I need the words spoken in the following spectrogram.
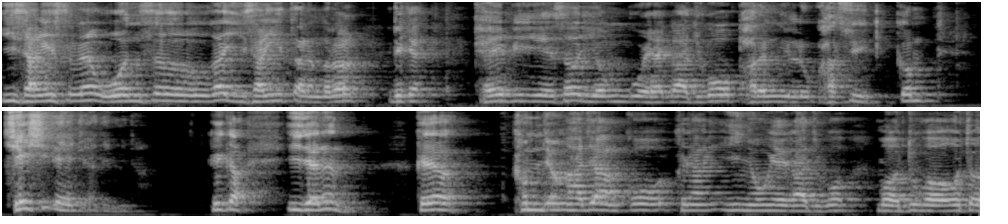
이상이 있으면 원서가 이상이 있다는 것을 이렇게 대비해서 연구해 가지고 바른 길로 갈 수 있게끔 제시를 해 줘야 됩니다. 그러니까 이제는 그냥 검증하지 않고 그냥 인용해 가지고 뭐 누가 어떤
